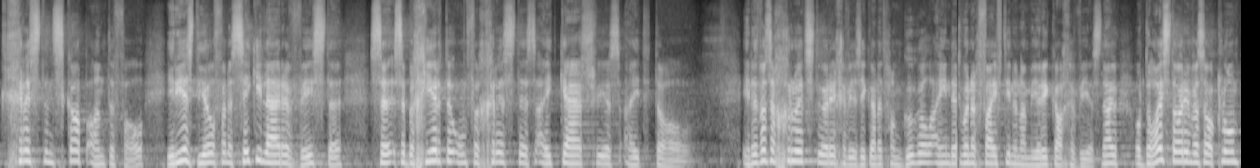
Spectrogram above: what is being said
Christendom aan te val. Hierdie is deel van 'n sekulêre weste se se begeerte om vir Christus uit Kersfees uit te haal. En dit was 'n groot storie geweest. Jy kan dit gaan Google einde 2015 in Amerika gewees. Nou, op daai stadium was daar 'n klomp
